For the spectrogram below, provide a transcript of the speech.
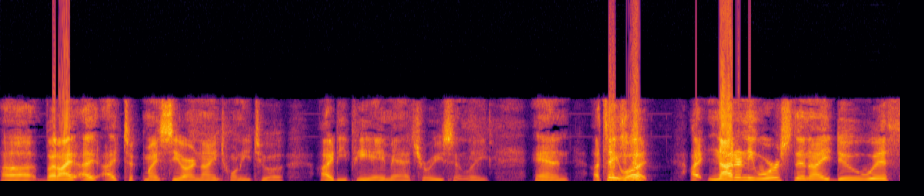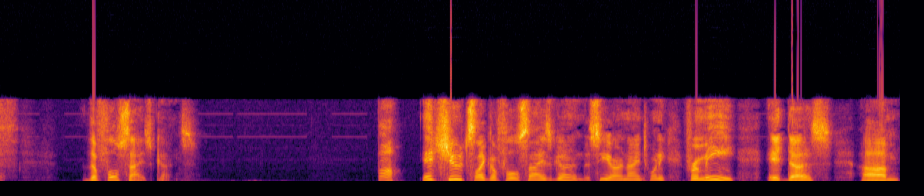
uh, but I, I, I took my CR 920 to a IDPA match recently, and I'll tell you How'd you what, I, not any worse than I do with the full size guns. Oh, It shoots like a full size gun, the CR 920. For me, it does. Um,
